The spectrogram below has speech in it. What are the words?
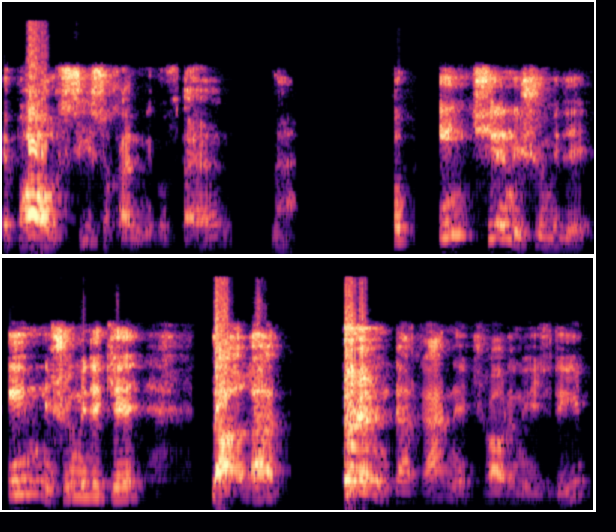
به پارسی سخن می‌گفتند بله. خب این چی نشون میده؟ این نشون میده که لااقل در قرن چهارم هجری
